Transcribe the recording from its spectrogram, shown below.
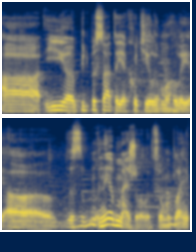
А і е, підписати як хотіли, могли. А, не обмежували в цьому плані.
